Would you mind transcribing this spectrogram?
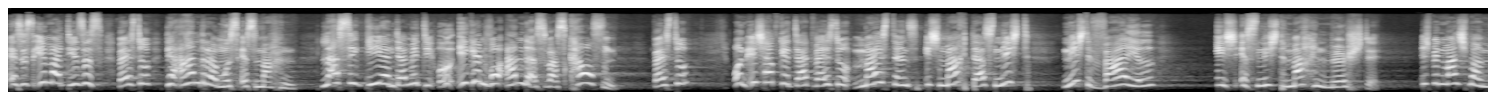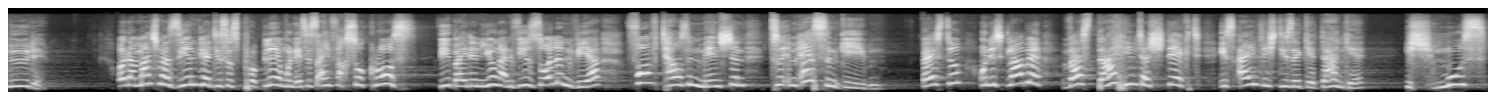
es ist immer dieses, weißt du, der andere muss es machen. Lass sie gehen, damit die irgendwo anders was kaufen. Weißt du? Und ich habe gedacht, weißt du, meistens, ich mache das nicht, Nicht weil ich es nicht machen möchte. Ich bin manchmal müde. Oder manchmal sehen wir dieses Problem und es ist einfach so groß, wie bei den Jüngern. Wie sollen wir 5000 Menschen zu im Essen geben? Weißt du? Und ich glaube, was dahinter steckt, ist eigentlich dieser Gedanke, ich muss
